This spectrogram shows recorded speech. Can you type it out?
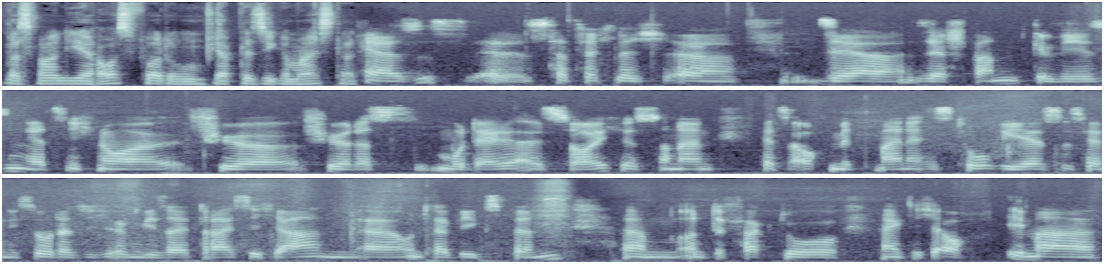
was waren die Herausforderungen? Wie habt ihr sie gemeistert? Ja, es ist, es ist tatsächlich äh, sehr, sehr spannend gewesen. Jetzt nicht nur für, für das Modell als solches, sondern jetzt auch mit meiner Historie. Es ist ja nicht so, dass ich irgendwie seit 30 Jahren äh, unterwegs bin ähm, und de facto eigentlich auch immer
